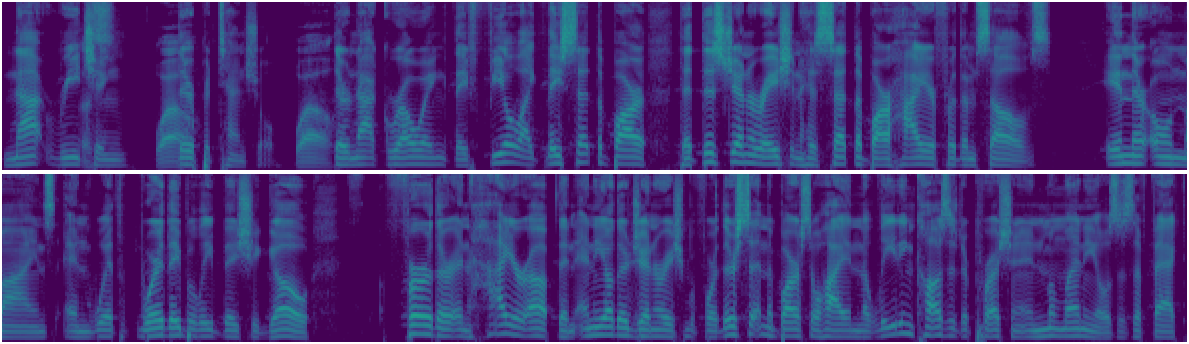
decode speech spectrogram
Not reaching wow. their potential. Wow. They're not growing. They feel like they set the bar that this generation has set the bar higher for themselves in their own minds and with where they believe they should go further and higher up than any other generation before. They're setting the bar so high and the leading cause of depression in millennials is the fact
